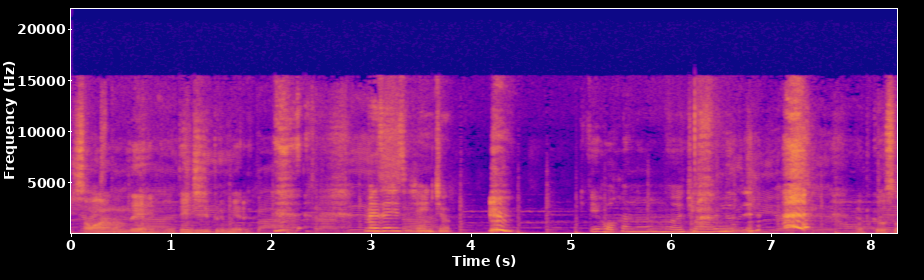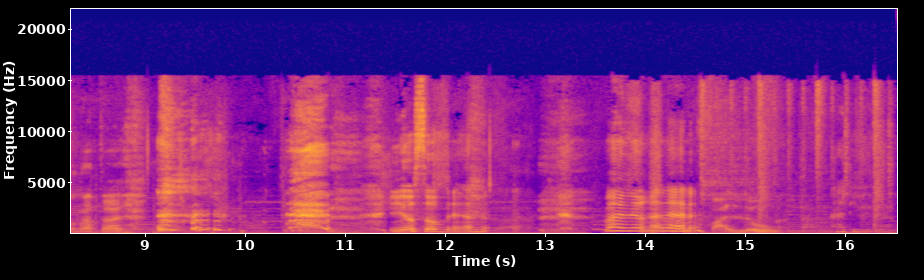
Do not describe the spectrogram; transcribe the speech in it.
Só lá no DM. Entendi de primeira. Mas é isso, gente. Eu... Fiquei rouca no, no último. É porque eu sou Natália. E eu sou Breno. Valeu, galera. Falou! Adeus.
